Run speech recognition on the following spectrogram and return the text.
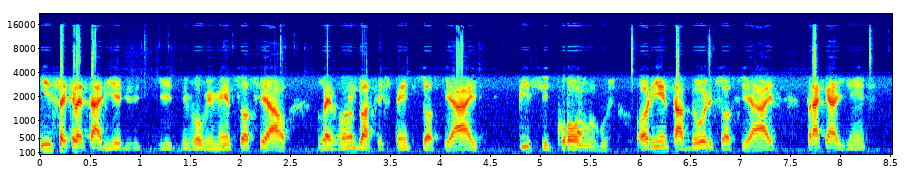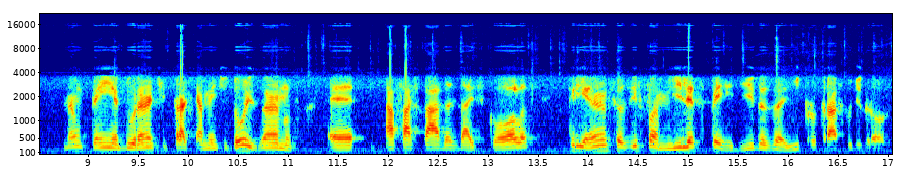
e Secretaria de, de Desenvolvimento Social, levando assistentes sociais, psicólogos, orientadores sociais, para que a gente não tenha, durante praticamente dois anos é, afastadas da escola, crianças e famílias perdidas aí para o tráfico de drogas.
